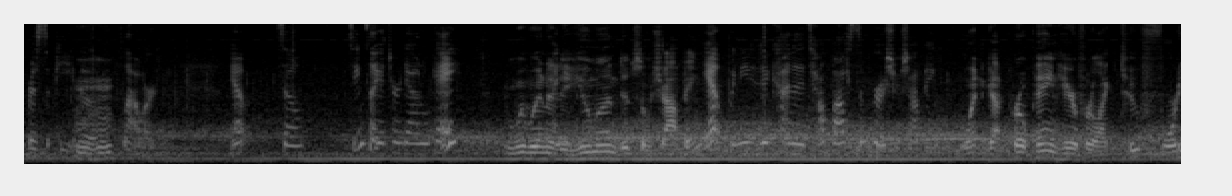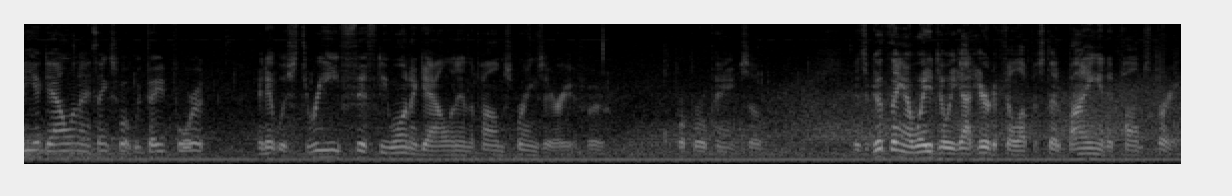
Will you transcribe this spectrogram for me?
recipe Mhm. of flour. Yep. So seems like it turned out okay. And we went into Yuma and did some shopping. Yep. We needed to kind of top off some grocery shopping. Went and got propane here for like two forty a gallon, I think is what we paid for it, and it was three fifty one a gallon in the Palm Springs area for for propane. So it's a good thing I waited till we got here to fill up instead of buying it at Palm Springs.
